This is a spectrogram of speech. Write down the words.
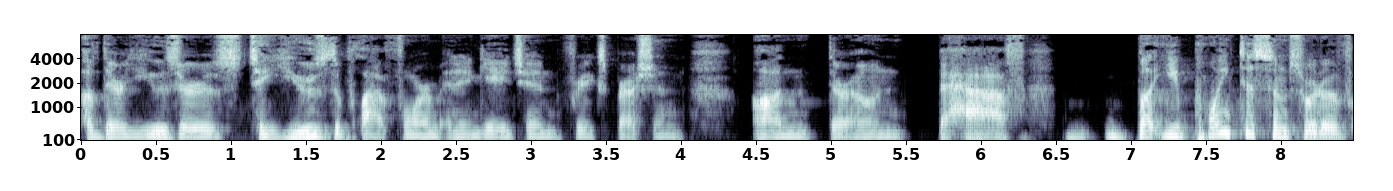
of their users to use the platform and engage in free expression on their own behalf. But you point to some sort of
